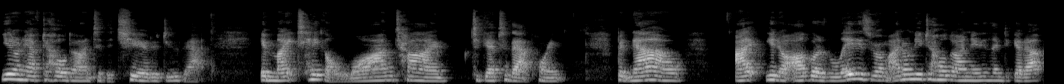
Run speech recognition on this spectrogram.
you don't have to hold on to the chair to do that. It might take a long time to get to that point. But now I, you know, I'll go to the ladies' room. I don't need to hold on to anything to get up.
